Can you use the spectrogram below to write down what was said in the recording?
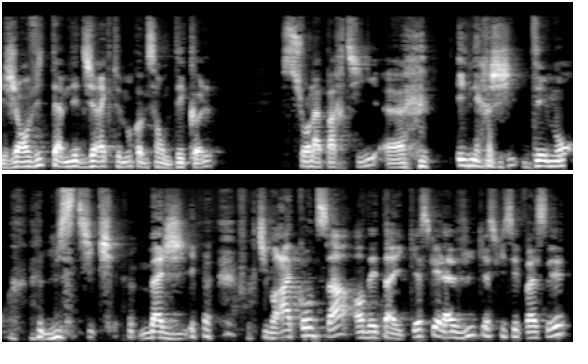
mais j'ai envie de t'amener directement comme ça on décolle sur la partie énergie, démon, mystique, magie. Faut que tu me racontes ça en détail. Qu'est-ce qu'elle a vu? Qu'est-ce qui s'est passé?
